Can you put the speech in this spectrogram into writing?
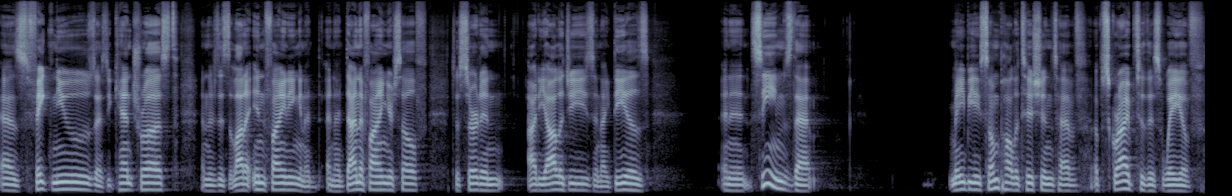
as fake news as you can't trust and there's this a lot of infighting and, and identifying yourself to certain ideologies and ideas And it seems that maybe some politicians have subscribed to this way of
